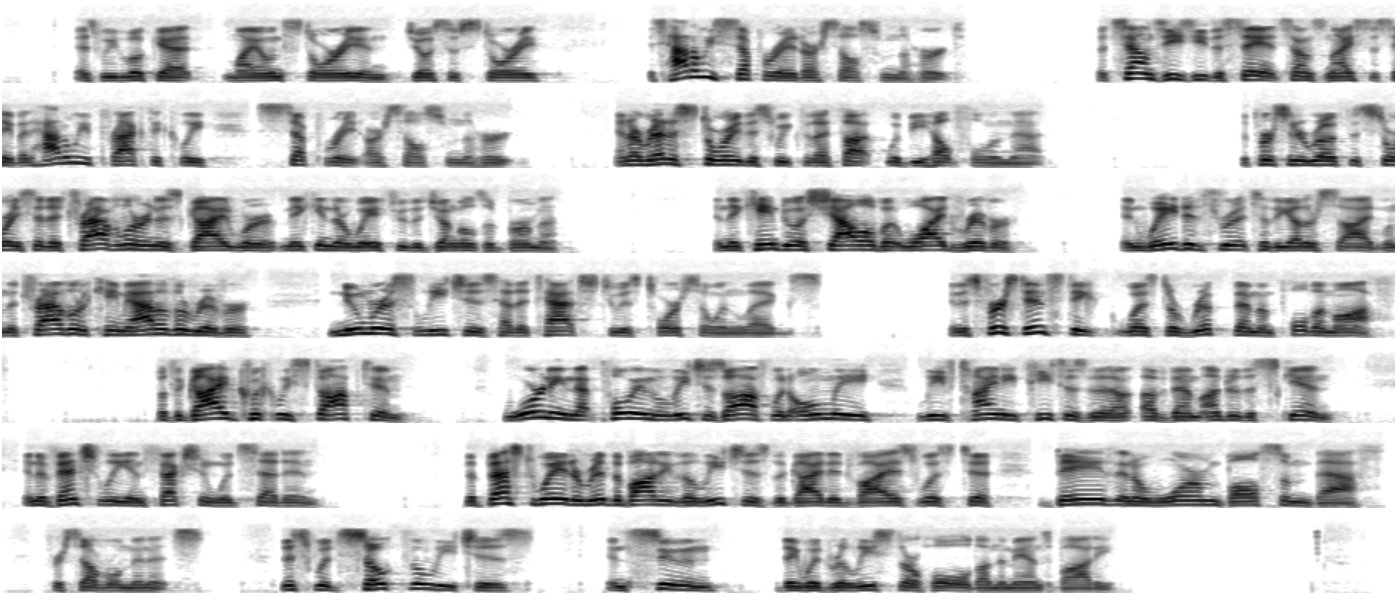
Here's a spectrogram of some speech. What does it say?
as we look at my own story and Joseph's story, is how do we separate ourselves from the hurt? That sounds easy to say, it sounds nice to say, but how do we practically separate ourselves from the hurt? And I read a story this week that I thought would be helpful in that. The person who wrote the story said a traveler and his guide were making their way through the jungles of Burma. And they came to a shallow but wide river and waded through it to the other side. When the traveler came out of the river, numerous leeches had attached to his torso and legs. And his first instinct was to rip them and pull them off. But the guide quickly stopped him, warning that pulling the leeches off would only leave tiny pieces of them under the skin, and eventually infection would set in. The best way to rid the body of the leeches, the guide advised, was to bathe in a warm balsam bath for several minutes. This would soak the leeches, and soon they would release their hold on the man's body.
